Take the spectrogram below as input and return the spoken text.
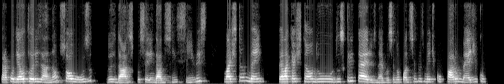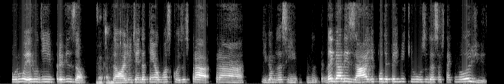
para poder autorizar não só o uso dos dados por serem dados sensíveis, mas também pela questão do, dos critérios, né? Você não pode simplesmente culpar o médico por um erro de previsão. Exatamente. Então, a gente ainda tem algumas coisas para, digamos assim, legalizar e poder permitir o uso dessas tecnologias.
